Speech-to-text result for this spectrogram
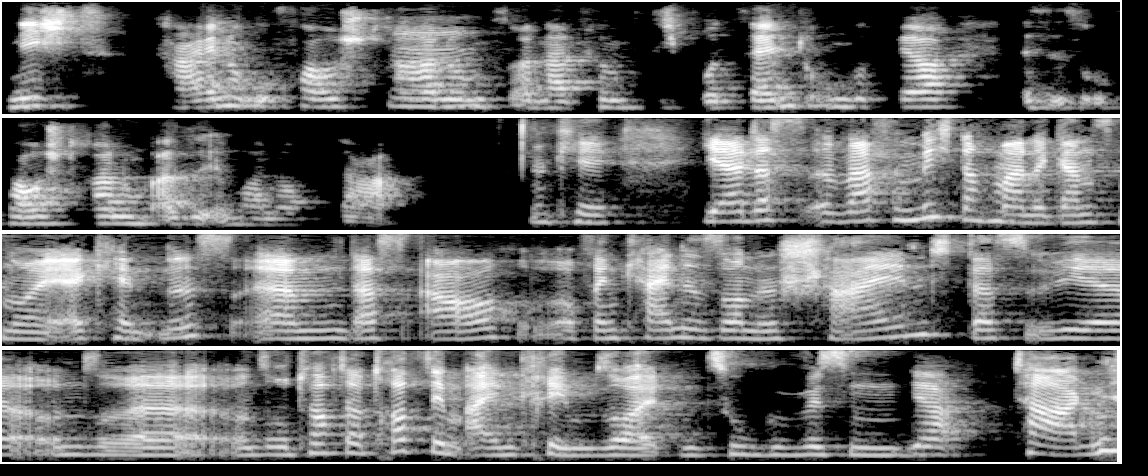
nicht keine UV-Strahlung, mhm. sondern 50 Prozent ungefähr. Es ist UV-Strahlung also immer noch da. Okay, ja, das war für mich nochmal eine ganz neue Erkenntnis, ähm, dass auch, auch wenn keine Sonne scheint, dass wir unsere, unsere Tochter trotzdem eincremen sollten zu gewissen ja. Tagen.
